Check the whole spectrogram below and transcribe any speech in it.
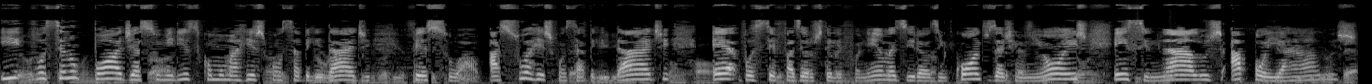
E você não pode assumir isso como uma responsabilidade pessoal. A sua responsabilidade é você fazer os telefonemas, ir aos encontros, às reuniões, ensiná-los, apoiá-los.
